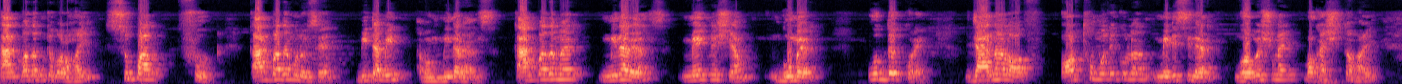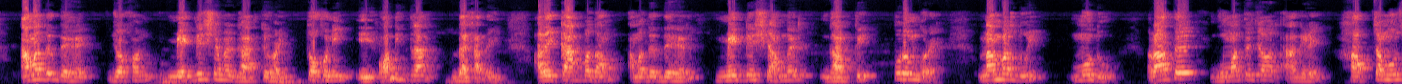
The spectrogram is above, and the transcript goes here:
কাঠবাদামকে বলা হয় সুপার ফুড। কাঠবাদামে রয়েছে ভিটামিন এবং মিনারেলস কাঠবাদামের মিনারেলস ম্যাগনেশিয়াম ঘুমের উদ্যোগ করে। জার্নাল অফ অর্থোমলিকুলার মেডিসিনের গবেষণায় প্রকাশিত হয়। আমাদের দেহে যখন ম্যাগনেশিয়ামের ঘাটতি হয়, তখনই এই অনিদ্রা দেখা দেয়। আর এই কাঠবাদাম আমাদের দেহের ম্যাগনেসিয়ামের ঘাটতি পূরণ করে। নাম্বার দুই, মধু। রাতে ঘুমাতে যাওয়ার আগে হাফ চামচ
